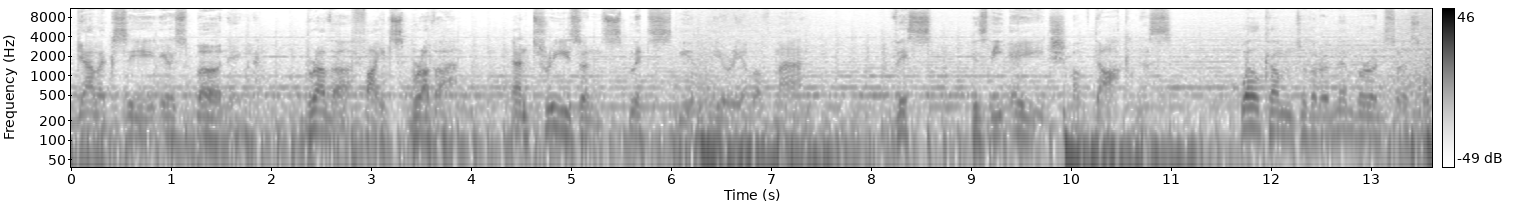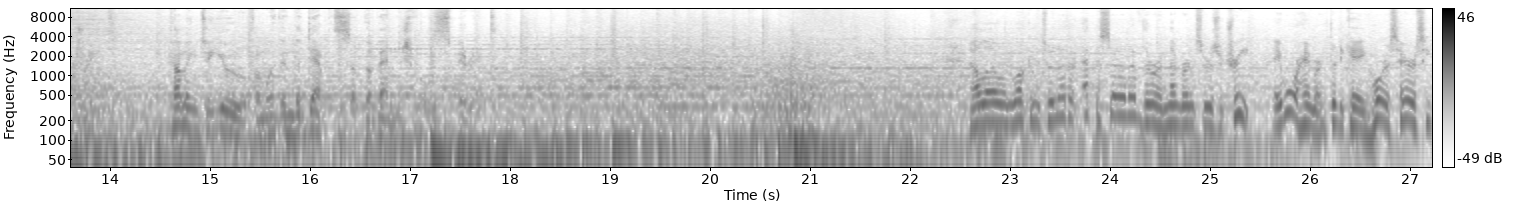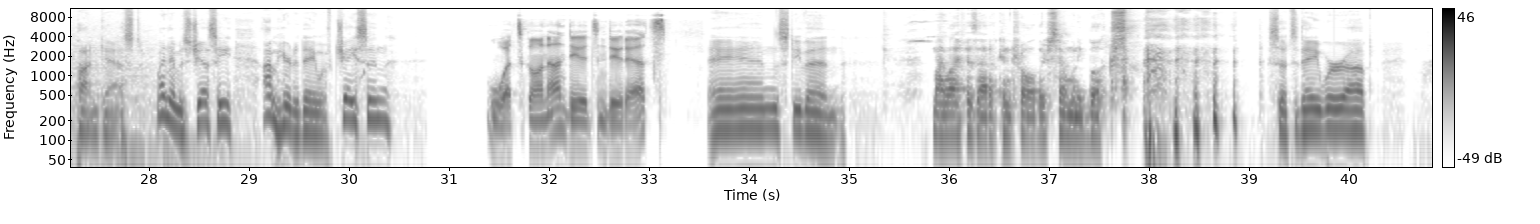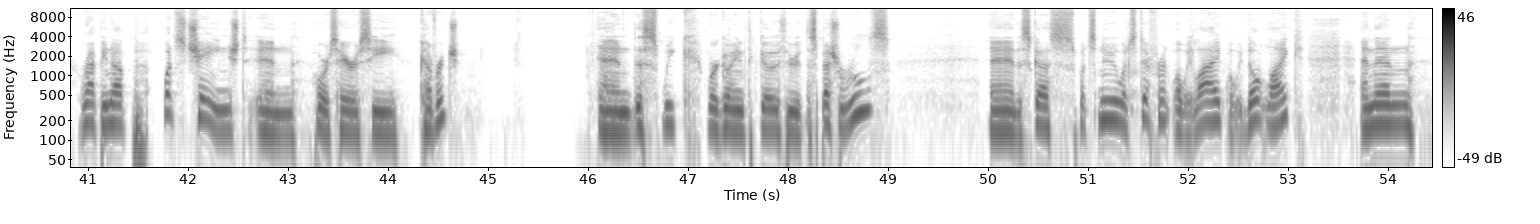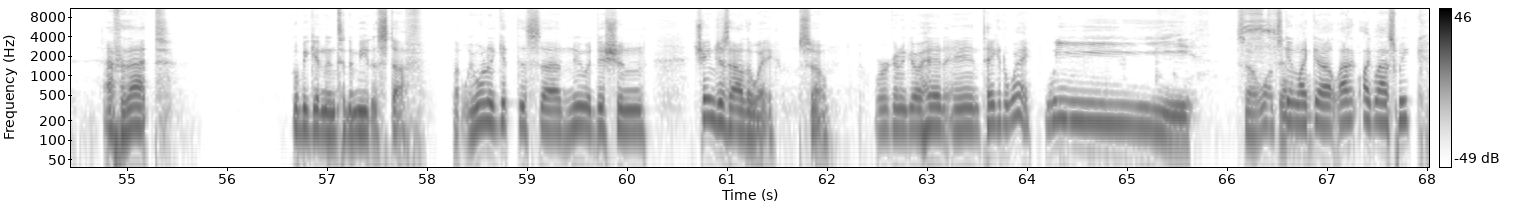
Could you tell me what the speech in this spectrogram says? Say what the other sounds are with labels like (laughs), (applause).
The galaxy is burning. Brother fights brother, and treason splits the Imperium of Man. This is the Age of Darkness. Welcome to the Remembrancers Retreat, coming to you from within the depths of the Vengeful Spirit. Hello and welcome to another episode of the Remembrancers Retreat, a Warhammer 30k Horus Heresy podcast. My name is Jesse. I'm here today with Jason What's going on, dudes and dudettes? and Steven. My life is out of control. There's so many books. (laughs) (laughs) So today we're uh, wrapping up what's changed in Horus Heresy coverage. And this week we're going to go through the special rules and discuss what's new, what's different, what we like, what we don't like. And then after that, we'll be getting into the meat of stuff. But we want to get this uh, new edition changes out of the way. So we're going to go ahead and take it away. We So once again, like uh, like last week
